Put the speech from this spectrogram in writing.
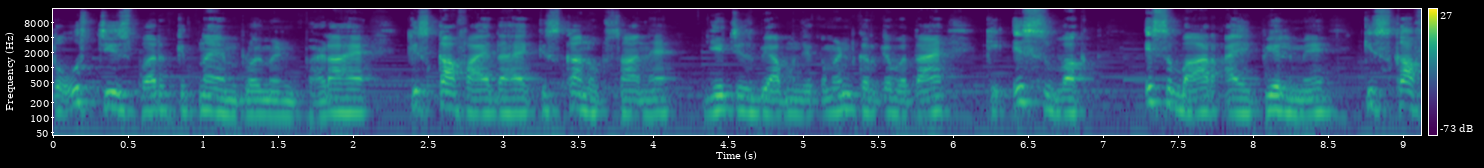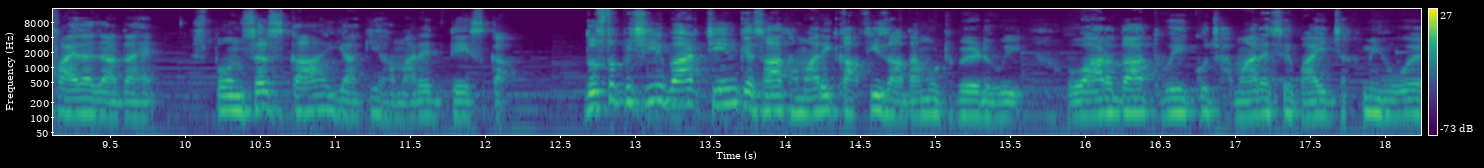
तो उस चीज़ पर कितना एम्प्लॉयमेंट बढ़ा है, किसका फ़ायदा है, किसका नुकसान है, ये चीज़ भी आप मुझे कमेंट करके बताएँ कि इस वक्त, इस बार आईपीएल में किसका फ़ायदा ज़्यादा है स्पॉन्सर्स का या कि हमारे देश का? दोस्तों, पिछली बार चीन के साथ हमारी काफ़ी ज़्यादा मुठभेड़ हुई। वारदात हुई, कुछ हमारे सिपाही जख्मी हुए,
